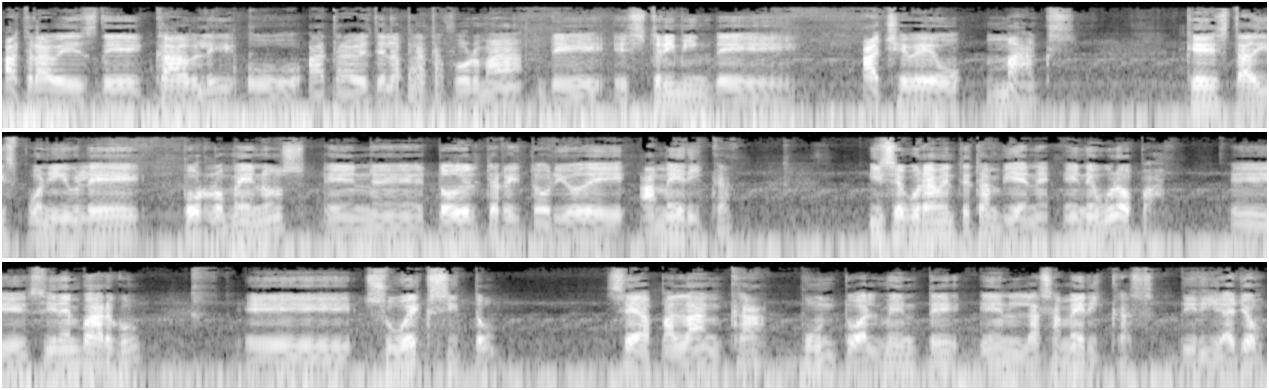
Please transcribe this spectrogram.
a través de cable o a través de la plataforma de streaming de HBO Max que está disponible por lo menos en eh, todo el territorio de América y seguramente también en Europa. Eh, sin embargo, eh, su éxito se apalanca puntualmente en las Américas, diría yo.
